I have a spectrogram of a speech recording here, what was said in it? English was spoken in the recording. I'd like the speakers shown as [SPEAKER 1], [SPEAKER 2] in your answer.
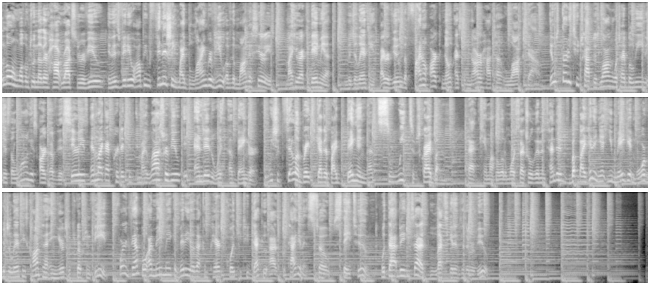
[SPEAKER 1] Hello and welcome to another Hot Rodster review. In this video, I'll be finishing my blind review of the manga series My Hero Academia Vigilantes by reviewing the final arc known as the Naruhata Lockdown. It was 32 chapters long, which I believe is the longest arc of this series, and like I predicted in my last review, it ended with a banger. We should celebrate together by banging that sweet subscribe button. That came off a little more sexual than intended, but by hitting it, you may get more Vigilantes content in your subscription feed. For example, I may make a video that compares Koichi to Deku as protagonists, so stay tuned. With that being said, let's get into the review.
